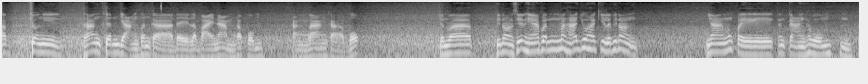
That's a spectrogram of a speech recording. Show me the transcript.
ครับช่วงนี้ทางเขื่อนหยางเพิ่นก็ได้ระบายน้ำครับผม ข้างล่างกับบก จนว่าพี่น้องเสียนแหเพิ่นมาหาอยู่หากินเลยพี่น้องยางลงไปกลางๆครับผมไป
